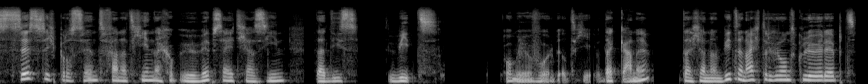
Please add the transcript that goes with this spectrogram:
60% van hetgeen dat je op uw website gaat zien, dat is wit. Om u een voorbeeld te geven. Dat kan, hè? Dat je een witte achtergrondkleur hebt.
